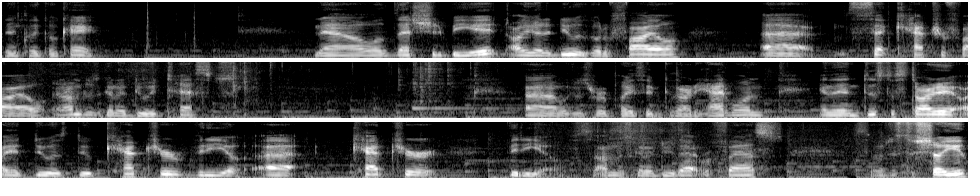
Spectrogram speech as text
Then click OK. Now that should be it. All you gotta do is go to File, uh, Set Capture File, and I'm just gonna do a test. Uh, we'll just replace it because I already had one. And then just to start it, all you have to do is do Capture Video, uh, Capture Video. So I'm just gonna do that real fast. So just to show you.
